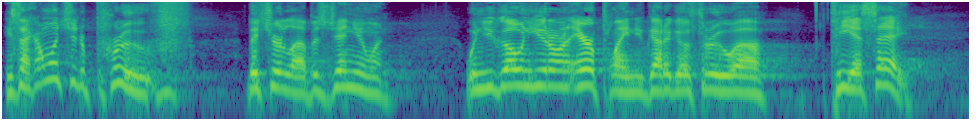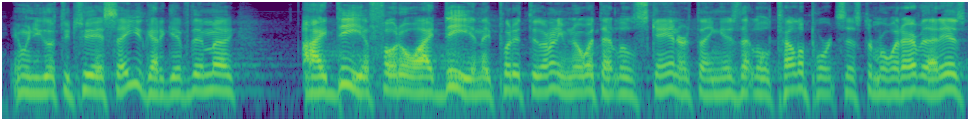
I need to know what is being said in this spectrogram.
He's like, I want you to prove that your love is genuine. When you go and you get on an airplane, you've got to go through. Uh, TSA. And when you go through TSA, you've got to give them a ID, a photo ID, and they put it through. I don't even know what that little scanner thing is, that little teleport system or whatever that is.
